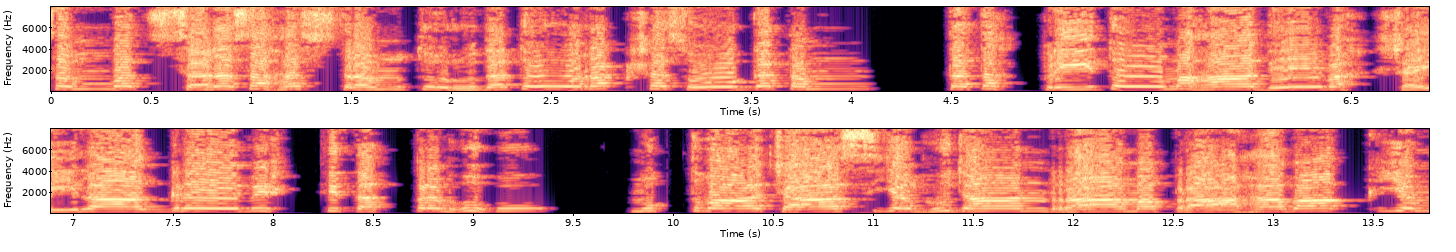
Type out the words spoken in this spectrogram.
సంవత్సర సహస్రం తు రుదతో రక్షసోగతం. తతః ప్రీతో మహాదేవ శైలాగ్రే విష్ఠిత ప్రభు ముక్త్వా చాస్య భుజాన్ రామ ప్రాహవాక్యం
